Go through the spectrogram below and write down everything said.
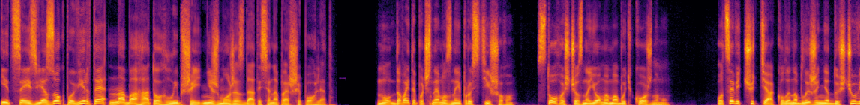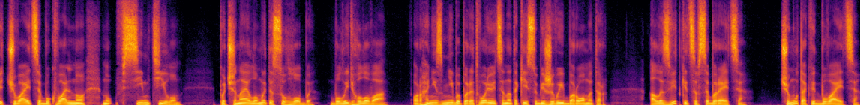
І цей зв'язок, повірте, набагато глибший, ніж може здатися на перший погляд. Ну, давайте почнемо з найпростішого з того, що знайоме, мабуть, кожному. Оце відчуття, коли наближення дощу відчувається буквально ну, всім тілом. Починає ломити суглоби, болить голова. Організм ніби перетворюється на такий собі живий барометр. Але звідки це все береться? Чому так відбувається?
